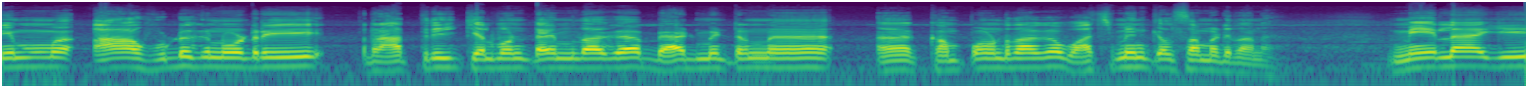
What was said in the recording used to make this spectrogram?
ನಿಮ್ಮ ಆ ಹುಡುಗ ನೋಡ್ರಿ ರಾತ್ರಿ ಕೆಲವೊಂದು ಟೈಮ್ದಾಗ ಬ್ಯಾಡ್ಮಿಂಟನ್ ಕಂಪೌಂಡ್ದಾಗ ವಾಚ್ಮ್ಯಾನ್ ಕೆಲಸ ಮಾಡಿದಾನೆ. ಮೇಲಾಗಿ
